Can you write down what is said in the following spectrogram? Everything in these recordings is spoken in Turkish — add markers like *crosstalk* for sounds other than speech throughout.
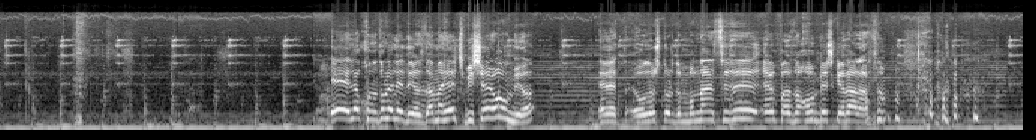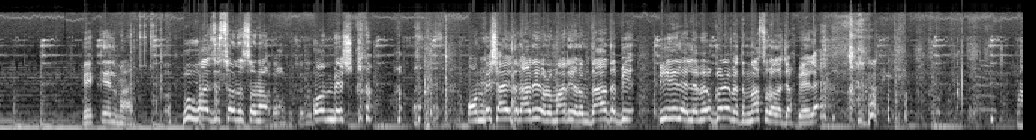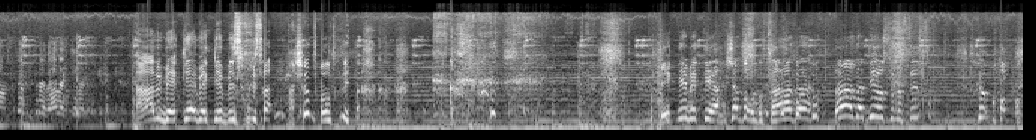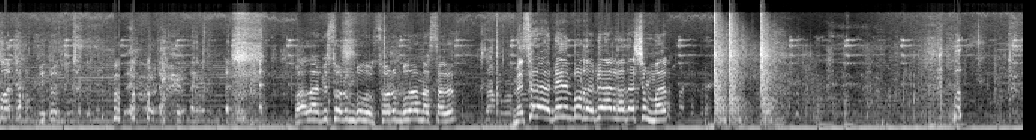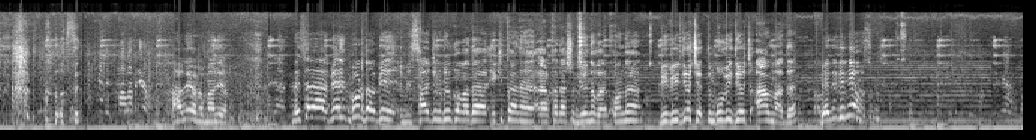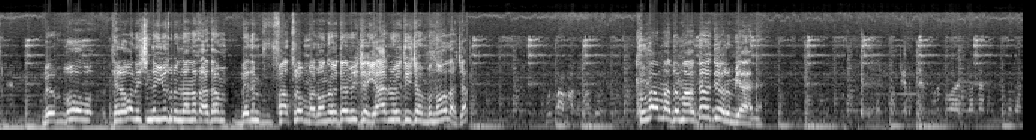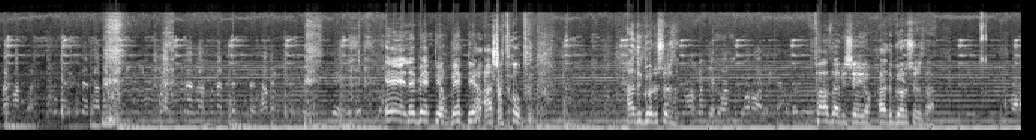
E ile kontrol ediyoruz ama hiçbir şey olmuyor. Evet oluşturdum. Bundan sizi en fazla 15 kere aradım. *laughs* Bekleyelim abi. Bu vazi sonu sonra 15 15 *laughs* aydır arıyorum arıyorum. Daha da bir bir ilerleme göremedim. Nasıl olacak böyle? *laughs* gerekiyor. Abi bekleye bekleye biz biz aşağı olduk ya. bekleye bekleye aşağı olduk. Daha da daha da diyorsunuz siz. Olacak diyor. Vallahi bir sorun bulun. Sorun bulamazsanız. Mesela benim burada bir arkadaşım var. Alabiliyor musun? Alıyorum alıyorum. Mesela ben burada bir Saycılı Büyükova'da iki tane arkadaşın düğünü var. Onda bir video çektim. Bu video hiç almadı. Beni dinliyor musunuz? Bu, bu telefon içinde 100 milyonluk adam benim faturam var. Onu ödemeyeceğim. Yarın ödeyeceğim. Bu ne olacak? Kullanmadım halde ödüyorum yani. Diyorum ben sonuç olarak zaten daha beklemeniz Eyle bekliyor, bekliyor. Aşık olduk. Hadi görüşürüz. Fazla bir şey yok. Hadi görüşürüz abi.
